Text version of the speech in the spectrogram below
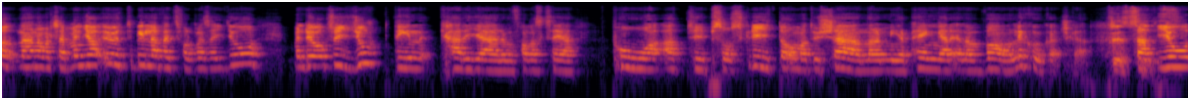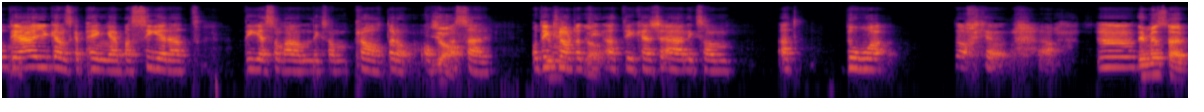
Så När han har varit såhär, men jag utbildar faktiskt folk. Man säger jo, men du har också gjort din karriär, vad fan man ska säga, på att typ så skryta om att du tjänar mer pengar än en vanlig sjuksköterska. Precis. Så att jo, det är ju ganska pengabaserat det som han liksom pratar om. Och, Ja. så här, och det är klart att, ja. det, att det kanske är liksom att då... Ja, ja. Mm. Nej, men så här,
